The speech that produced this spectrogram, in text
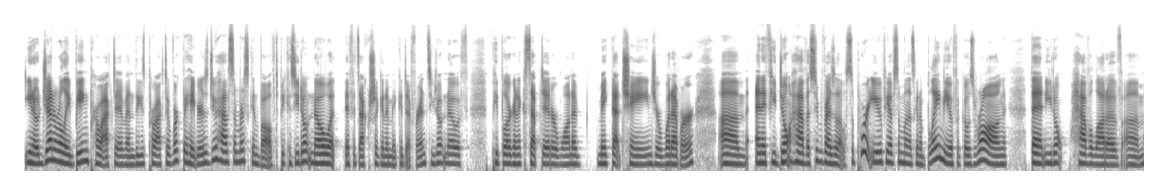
you know, generally being proactive and these proactive work behaviors do have some risk involved because you don't know what if it's actually going to make a difference. You don't know if people are going to accept it or want to make that change or whatever. Um, and if you don't have a supervisor that will support you, if you have someone that's going to blame you if it goes wrong, then you don't have a lot of um,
